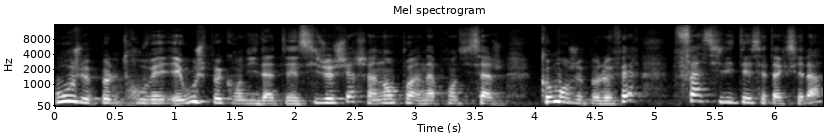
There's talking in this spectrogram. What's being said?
où je peux le trouver et où je peux candidater, si je cherche un emploi, un apprentissage, comment je peux le faire, faciliter cet accès-là,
